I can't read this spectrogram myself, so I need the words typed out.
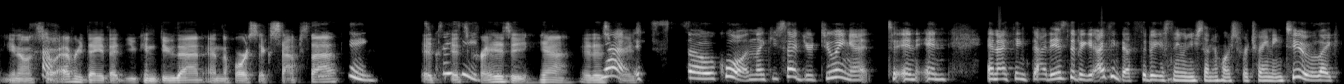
you know. So every day that you can do that and the horse accepts that, Amazing. It's it's crazy. It's crazy. Yeah, it is. Yeah, crazy. it's so cool. And like you said, you're doing it to and and and I think that is the biggest. I think that's the biggest thing when you send your horse for training too. Like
